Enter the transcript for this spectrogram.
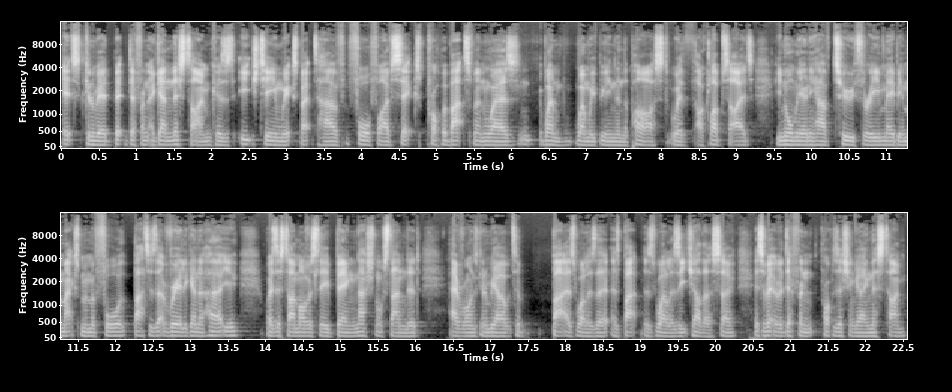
it's going to be a bit different again this time because each team we expect to have four, five, six proper batsmen. Whereas when when we've been in the past with our club sides, you normally only have two, three, maybe a maximum of four batters that are really going to hurt you. Whereas this time, obviously being national standard, everyone's going to be able to bat as well as the, as bat as well as each other. So it's a bit of a different proposition going this time.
